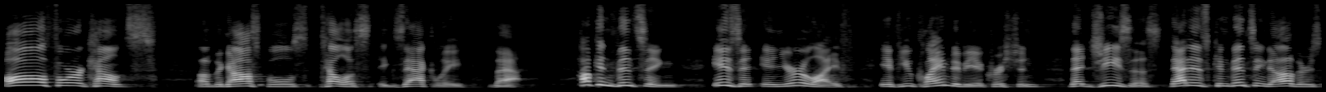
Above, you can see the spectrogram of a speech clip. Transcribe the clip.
all four accounts of the Gospels tell us exactly that. How convincing is it in your life if you claim to be a Christian that Jesus, that is convincing to others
